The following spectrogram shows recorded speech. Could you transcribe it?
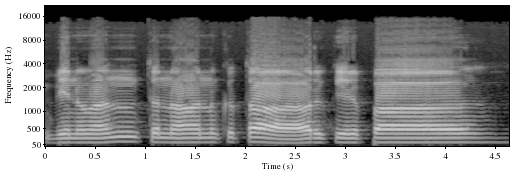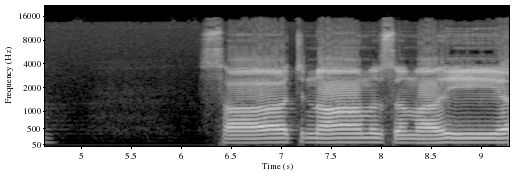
ਬਿਨਵੰਤ ਨਾਨਕ ਧਾਰ ਕਿਰਪਾ, ਸਾਚ ਨਾਮ ਸਮਾਈਐ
